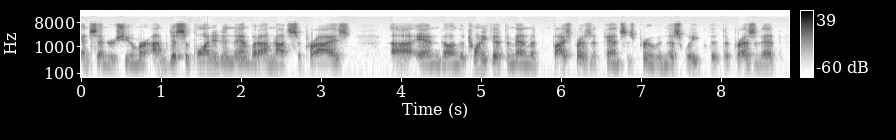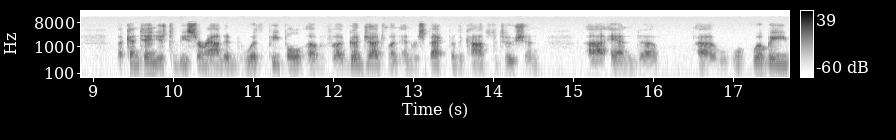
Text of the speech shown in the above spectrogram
and Senator Schumer. I'm disappointed in them, but I'm not surprised. Uh, and on the 25th Amendment, Vice President Pence has proven this week that the president uh, continues to be surrounded with people of uh, good judgment and respect for the Constitution. Uh, and uh, uh, we'll be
